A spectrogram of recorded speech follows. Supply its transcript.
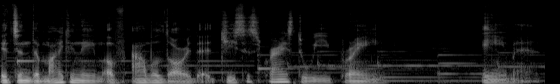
It's in the mighty name of our Lord Jesus Christ we pray. Amen.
